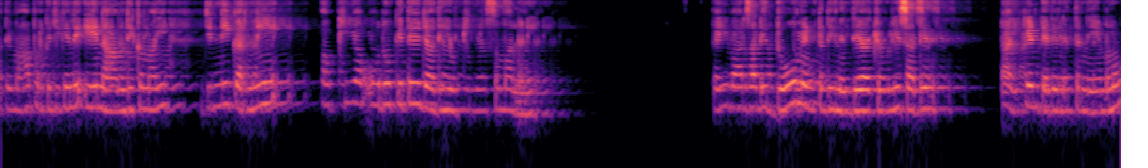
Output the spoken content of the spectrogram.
ਅਤੇ ਮਹਾਪੁਰਖ ਜੀ ਕਹਿੰਦੇ, ਇਹ ਨਾਮ ਦੀ ਕਮਾਈ ਜਿੰਨੀ ਕਰਨੀ ਔਖੀ ਆ, ਉਦੋਂ ਕਿਤੇ ਜ਼ਿਆਦਾ ਔਖੀ ਆ, ਸੰਭਾਲਣੀ। ਕਈ ਵਾਰ ਸਾਡੀ 2 ਮਿੰਟ ਦੀ ਨਿੰਦਿਆ ਚੁਗਲੀ ਸਾਡੇ 2.5 ਘੰਟੇ ਦੇ ਨਿਤਨੇਮ ਨੂੰ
